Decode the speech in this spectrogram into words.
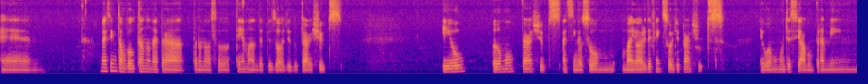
É... Mas então, voltando né, para o nosso tema do episódio do Parachutes. Eu amo Parachutes. Assim, eu sou o maior defensor de Parachutes. Eu amo muito esse álbum. Para mim,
